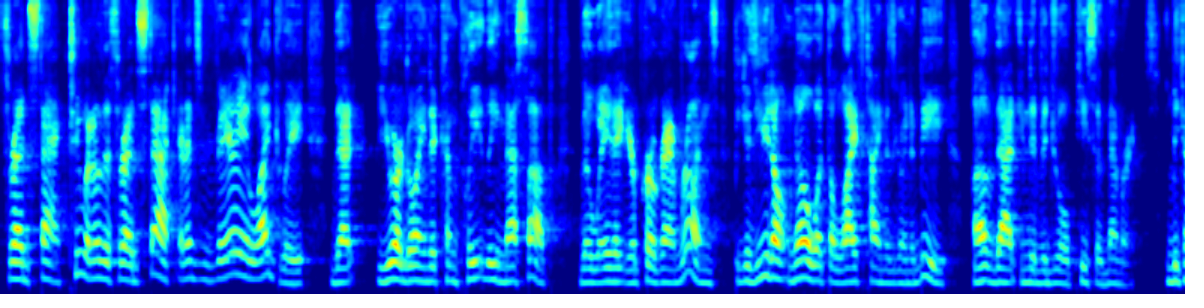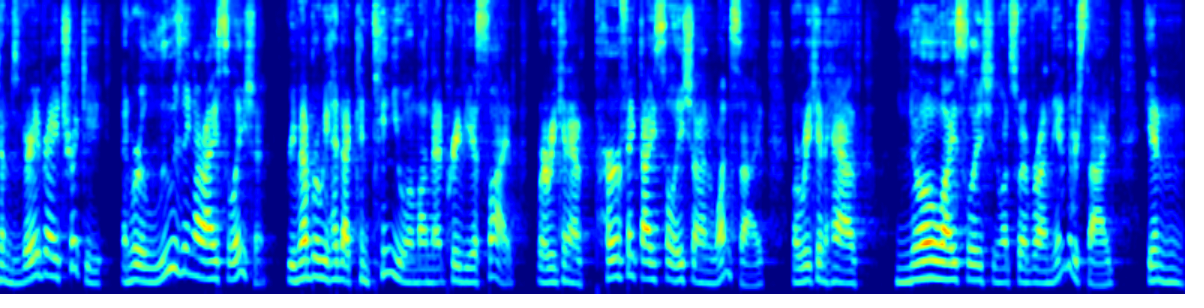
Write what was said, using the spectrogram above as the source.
thread stack to another thread stack, and it's very likely that you are going to completely mess up the way that your program runs because you don't know what the lifetime is going to be of that individual piece of memory. It becomes very, very tricky, and we're losing our isolation. Remember, we had that continuum on that previous slide where we can have perfect isolation on one side, or we can have no isolation whatsoever on the other side. In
